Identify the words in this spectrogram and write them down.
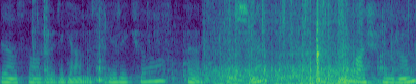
Biraz daha böyle gelmesi gerekiyor. Evet, işime başlıyorum.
